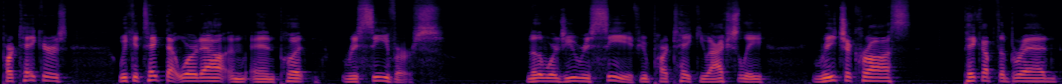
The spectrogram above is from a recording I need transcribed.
Partakers, we could take that word out and, and put receivers. In other words, you receive, you partake, you actually reach across, pick up the bread,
